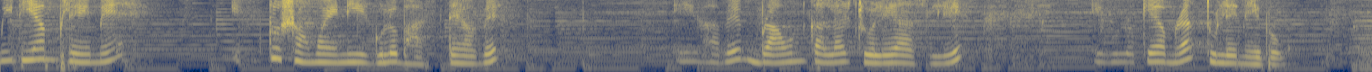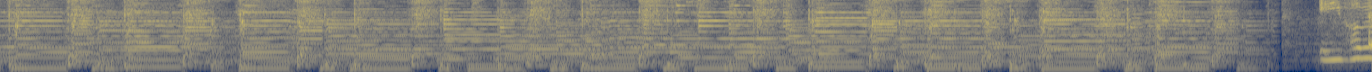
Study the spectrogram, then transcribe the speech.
মিডিয়াম ফ্লেমে একটু সময় নিয়ে এগুলো ভাজতে হবে। এইভাবে ব্রাউন কালার চলে আসলে এগুলোকে আমরা তুলে নেব। এইভাবে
